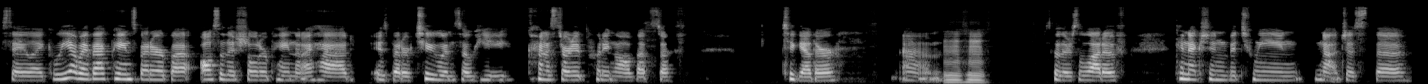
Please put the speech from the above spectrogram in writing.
say, "Like, well, yeah, my back pain's better, but also the shoulder pain that I had is better too." And so he kind of started putting all of that stuff together. Um, hmm so there's a lot of connection between not just the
